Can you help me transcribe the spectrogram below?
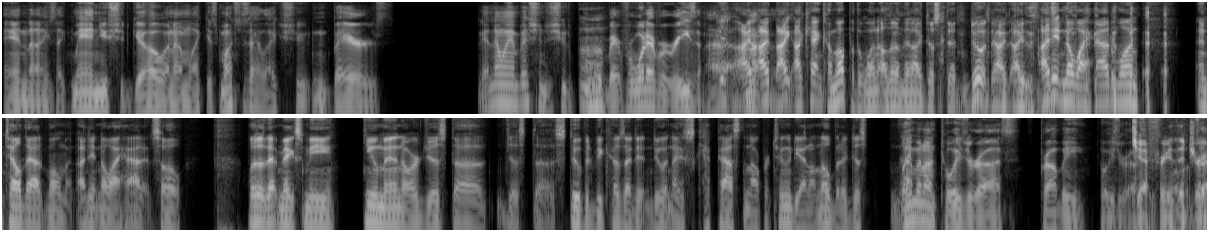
and uh, he's like, "Man, you should go." And I'm like, as much as I like shooting bears, I got no ambition to shoot a polar Mhm. bear for whatever reason. I, Yeah, I'm I, not- I, I, I can't come up with one other than I just didn't do it. I, I, I didn't know I had one until that moment. I didn't know I had it. So whether that makes me human or just uh, just uh, stupid because I didn't do it and I passed an opportunity, I don't know. But I just Blame it on Toys R Us. Probably Toys R Us. as Jeffrey the giraffe.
